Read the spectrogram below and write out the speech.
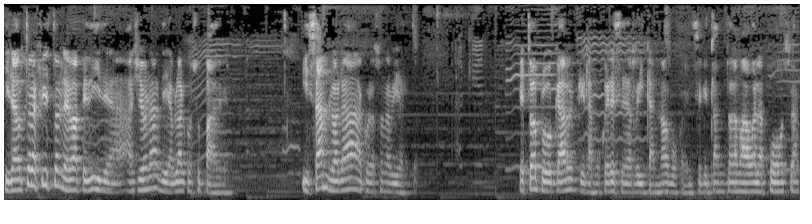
Y la doctora Fieldstone le va a pedir a, a Jonah de hablar con su padre y Sam lo hará a corazón abierto. Esto va a provocar que las mujeres se derritan, ¿no? Porque dice que tanto amaba a la esposa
